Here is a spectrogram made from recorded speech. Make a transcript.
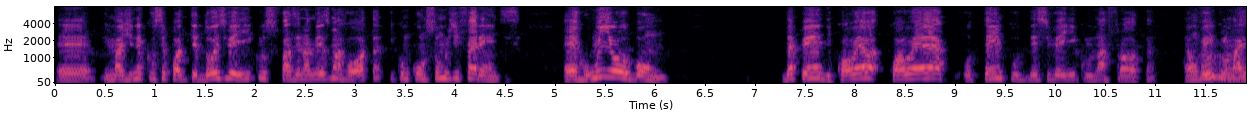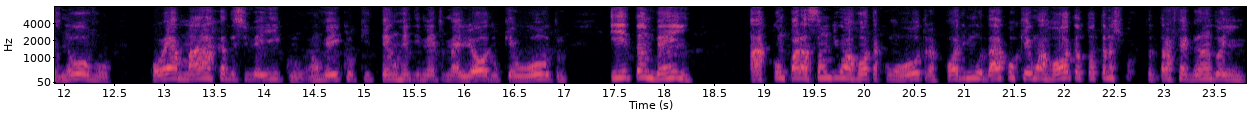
É, imagina que você pode ter dois veículos fazendo a mesma rota e com consumos diferentes. É ruim ou bom? Depende. Qual é, qual é o tempo desse veículo na frota? É um veículo uhum. mais novo? Qual é a marca desse veículo? É um veículo que tem um rendimento melhor do que o outro? E também a comparação de uma rota com outra pode mudar, porque uma rota eu estou trafegando em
